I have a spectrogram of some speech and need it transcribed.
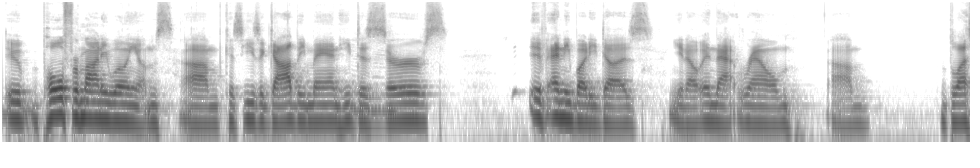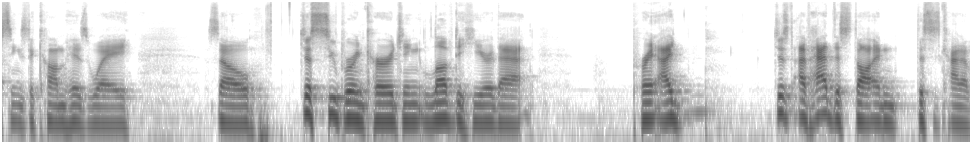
dude, pull for Monty Williams because um, he's a godly man. He mm-hmm. deserves, if anybody does, you know, in that realm, um, blessings to come his way. So just super encouraging. Love to hear that pray. I just I've had this thought, and this is kind of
